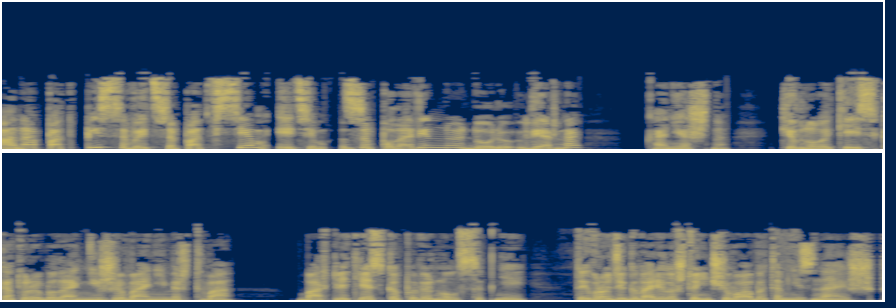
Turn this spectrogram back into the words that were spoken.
Она подписывается под всем этим за половинную долю, верно? — Конечно. — кивнула Кейси, которая была ни жива, ни мертва. Бартлетт резко повернулся к ней. «Ты вроде говорила, что ничего об этом не знаешь».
